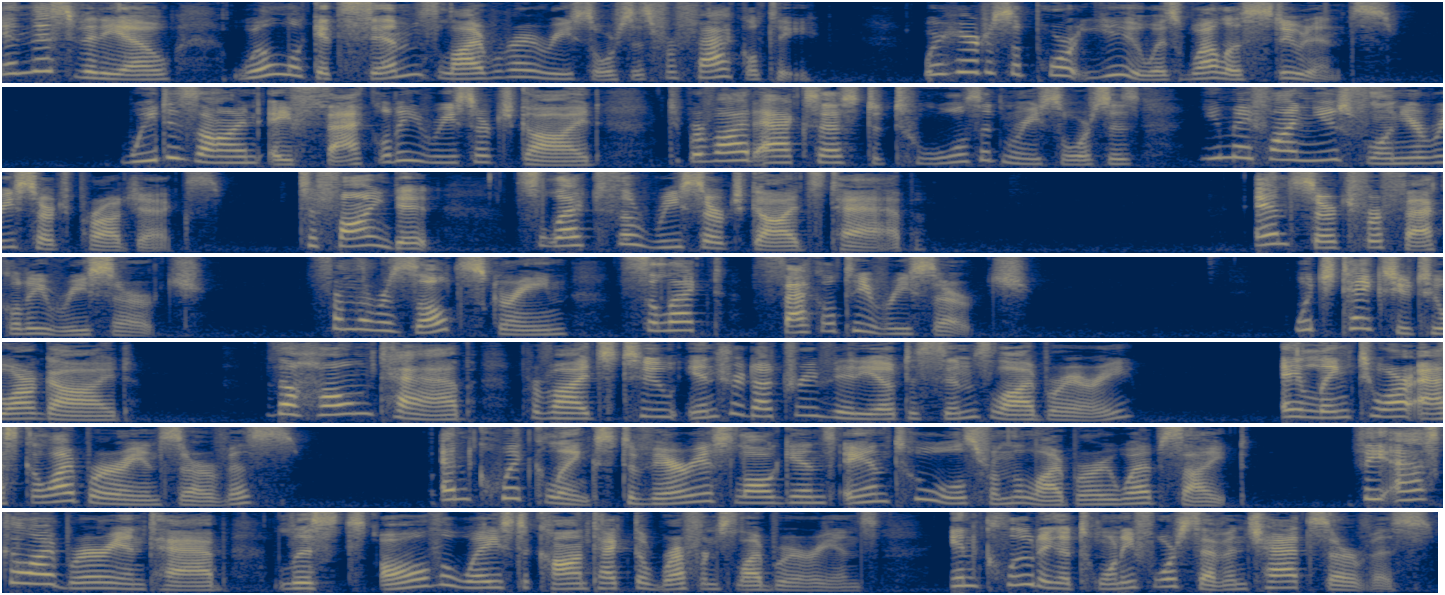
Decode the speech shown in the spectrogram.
In this video, we'll look at Sims library resources for faculty. We're here to support you as well as students. We designed a faculty research guide to provide access to tools and resources you may find useful in your research projects. To find it, select the Research Guides tab and search for Faculty Research. From the results screen, select Faculty Research, which takes you to our guide. The Home tab provides two introductory video to Sims Library, a link to our Ask a Librarian service, and quick links to various logins and tools from the library website. The Ask a Librarian tab lists all the ways to contact the reference librarians, including a 24-7 chat service.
